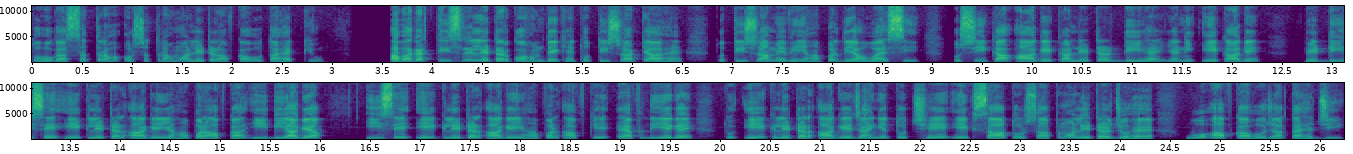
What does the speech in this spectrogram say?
तो होगा सत्रह, और सत्रहवा लेटर आपका होता है क्यू। अब अगर तीसरे लेटर को हम देखें तो तीसरा क्या है? तो तीसरा में भी यहाँ पर दिया हुआ है सी। तो सी का आगे का लेटर डी है, यानी एक आगे फिर डी से एक लेटर आगे यहाँ पर आपका ई दिया गया। ई से एक लेटर आगे यहाँ पर आपके एफ़ दिए गए। तो एक लेटर आगे जाएँगे तो छः, एक, सात और सातवां लेटर जो है वो आपका हो जाता है जी।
